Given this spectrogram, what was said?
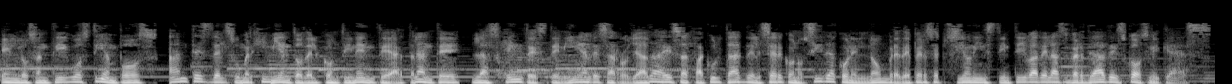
En los antiguos tiempos, antes del sumergimiento del continente Atlante, las gentes tenían desarrollada esa facultad del ser conocida con el nombre de percepción instintiva de las verdades cósmicas.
